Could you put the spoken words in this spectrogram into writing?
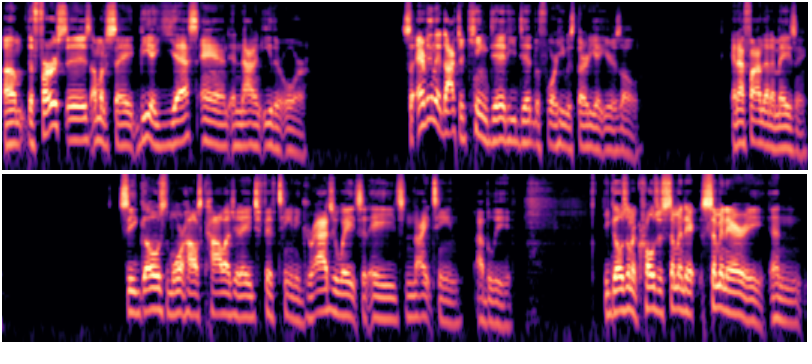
Um, the first is I'm going to say be a yes and and not an either or. So everything that Dr. King did, he did before he was 38 years old. And I find that amazing. So he goes to Morehouse College at age 15. He graduates at age 19, I believe. He goes on a Crozer seminary, in,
